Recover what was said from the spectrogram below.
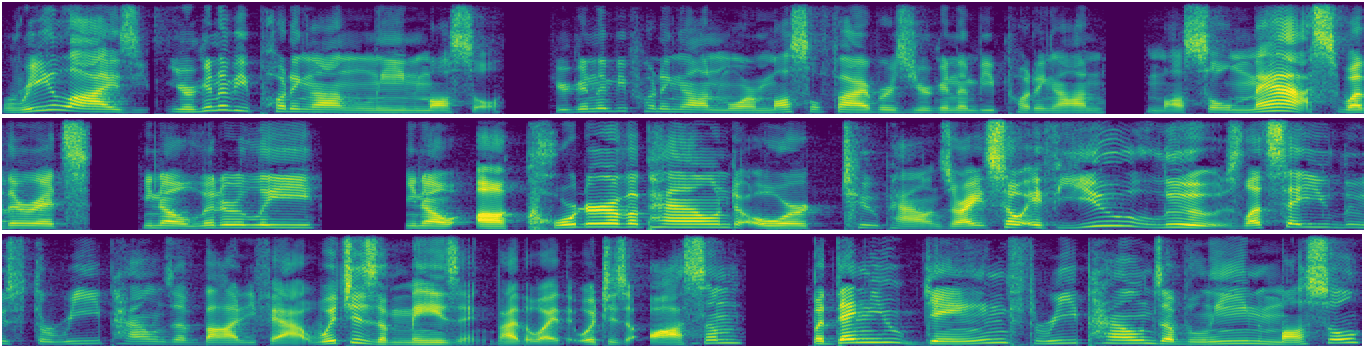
realize you're going to be putting on lean muscle. You're going to be putting on more muscle fibers. You're going to be putting on muscle mass, whether it's, you know, literally, you know, a quarter of a pound or two pounds, right? So if you lose, let's say you lose three pounds of body fat, which is amazing, by the way, which is awesome, but then you gain three pounds of lean muscle,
